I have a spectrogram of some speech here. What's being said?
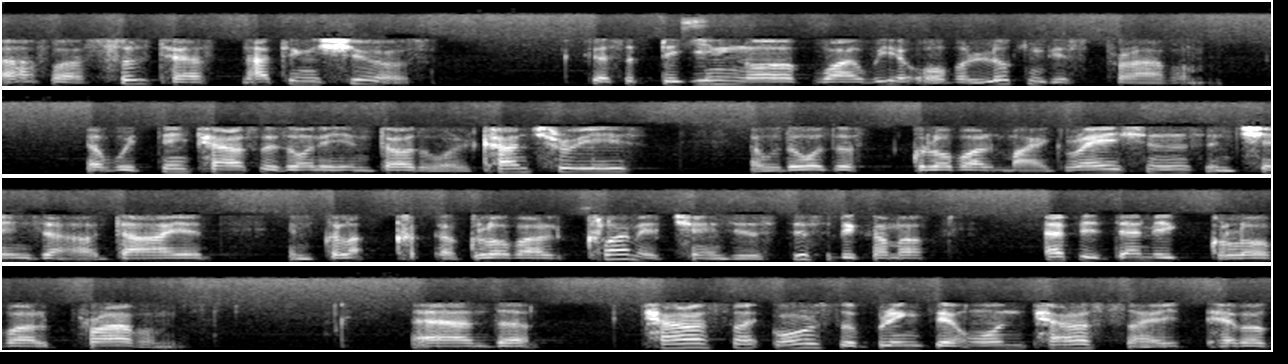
uh, for a SIL test, nothing shows. That's the beginning of why we are overlooking this problem. Uh, we think parasite is only in third world countries, and with all the global migrations and change in our diet and glo- uh, global climate changes, this has become a epidemic global problems. And uh, parasites also bring their own parasite, have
